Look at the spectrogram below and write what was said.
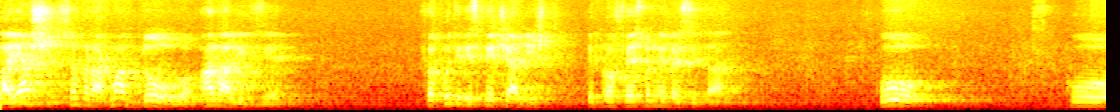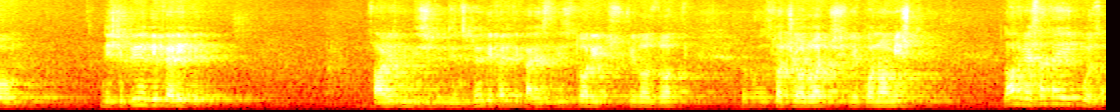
La Iași sunt până acum două analize făcute de specialiști, de profesori universitari, cu, cu discipline diferite. Sau discipline diferite care sunt istorici, filozofi, sociologi, economiști. La Universitatea Icuza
